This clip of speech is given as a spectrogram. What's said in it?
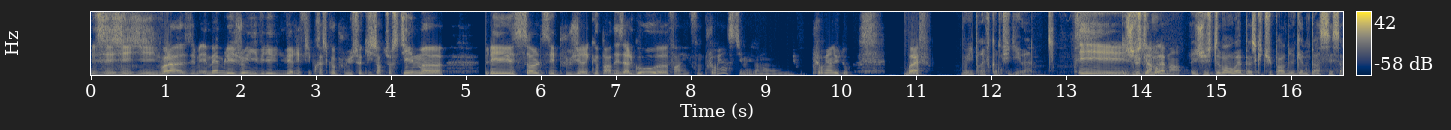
Et voilà. Et même les jeux, ils vé- ils vérifient presque plus ceux qui sortent sur Steam. euh, les soldes, c'est plus géré que par des algos. Enfin, ils font plus rien, Steam. Ils en ont ils font plus rien du tout. Bref. Oui, bref, comme tu dis, ouais. Et, Et je justement- garde la main. Et Justement, ouais, parce que tu parles de Game Pass, c'est ça?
